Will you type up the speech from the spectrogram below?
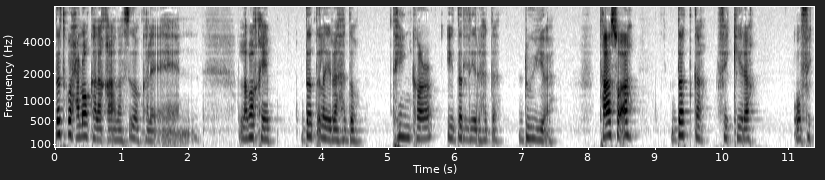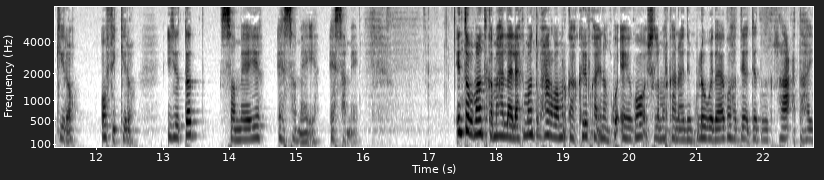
dadka waxaa loo kala qaadaa sidoo kale laba qeyb. Dad la yiraahdo tinker iyo dad la yiraahda duya taasoo ah dadka fikira oo fikiro oo fikiro iyo dad sameeya ee sameeya ee sameeya intaba maanta kama hadlaya lakiin maanta waxaan rabaa markaa clipkan inaan ku eego isla markaana idinkula wadaago haddii aad jadwal raac tahay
